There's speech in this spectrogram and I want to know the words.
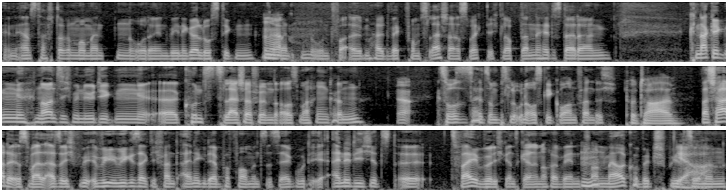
in ernsthafteren Momenten oder in weniger lustigen Ja. Momenten und vor allem halt weg vom Slasher-Aspekt. Ich glaube, dann hättest du da einen knackigen, 90-minütigen äh, Kunst-Slasher-Film draus machen können. Ja. So ist es halt so ein bisschen unausgegoren, fand ich. total. Was schade ist, weil, also ich, wie, wie gesagt, ich fand einige der Performances sehr gut. Eine, die ich jetzt, äh, zwei würde ich ganz gerne noch erwähnen. Mhm. John Malkovich spielt Ja. so einen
